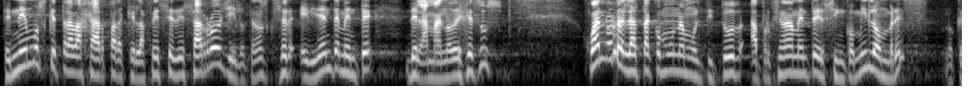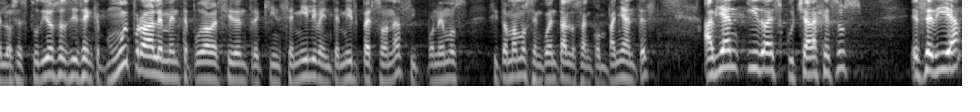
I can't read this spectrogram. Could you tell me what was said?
Tenemos que trabajar para que la fe se desarrolle y lo tenemos que hacer evidentemente de la mano de Jesús. Juan nos relata como una multitud aproximadamente de 5.000 hombres, lo que los estudiosos dicen que muy probablemente pudo haber sido entre 15.000 y 20.000 personas, si, ponemos, si tomamos en cuenta los acompañantes, habían ido a escuchar a Jesús. Ese día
